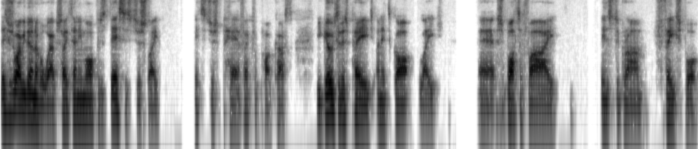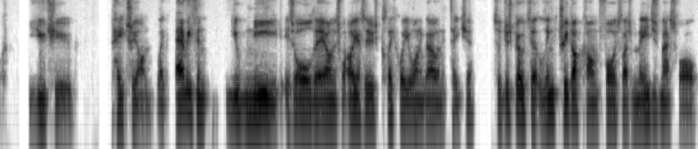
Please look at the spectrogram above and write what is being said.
This is why we don't have a website anymore, because this is just like, it's just perfect for podcasts. You go to this page and it's got like uh, Spotify, Instagram, Facebook, YouTube, Patreon, like everything you need is all there on this one. All you have to do is click where you want to go and it takes you. So just go to linktree.com forward slash majors mess hall.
